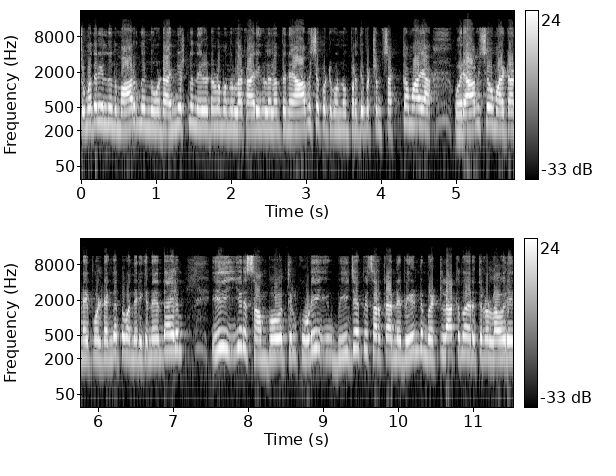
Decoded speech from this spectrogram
ചുമതലയിൽ നിന്ന് മാറി നിന്നുകൊണ്ട് അന്വേഷണം നേരിടണമെന്നുള്ള കാര്യങ്ങളെല്ലാം തന്നെ ആവശ്യപ്പെട്ടുകൊണ്ടും പ്രതിപക്ഷം ശക്തമായ ഒരാവശ്യവുമായിട്ടാണ് ഇപ്പോൾ രംഗത്ത് വന്നിരിക്കുന്നത്. എന്തായാലും ഈ ഈ ഒരു സംഭവത്തിൽ കൂടി ബി ജെ പി സർക്കാരിനെ വീണ്ടും വെട്ടിലാക്കുന്ന തരത്തിലുള്ള ഒരു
